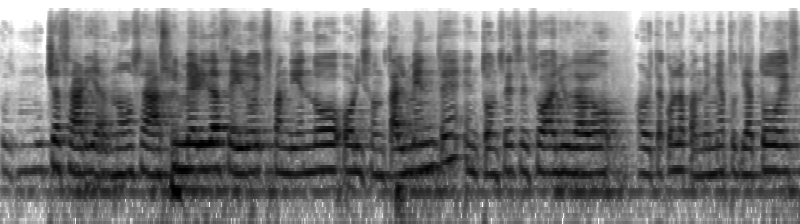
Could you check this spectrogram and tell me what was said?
pues, muchas áreas, ¿no? O sea, aquí Mérida se ha ido expandiendo horizontalmente, entonces eso ha ayudado, ahorita con la pandemia, pues ya todo es,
